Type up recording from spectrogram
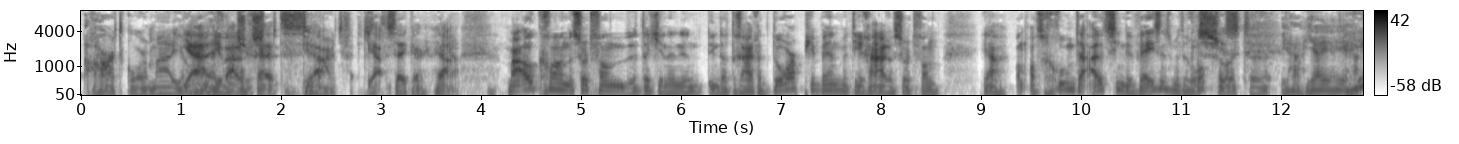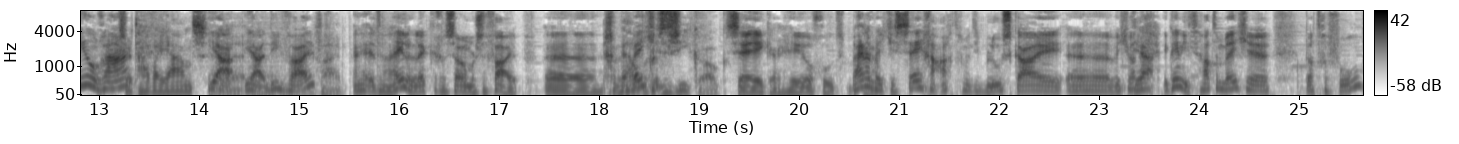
hardcore Mario ja, die waren vet. Die ja. waren vet. Ja, zeker. Ja. Ja. Maar ook gewoon een soort van dat je in, in dat rare dorpje bent met die rare soort van ja, van als groente uitziende wezens met Een rokjes. soort, eh, ja, ja, ja, ja. Heel raar. Een soort Hawaïaanse ja, eh, ja, die vibe. het een hele lekkere zomerse vibe. Een Geweldige beetje- muziek ook. Zeker, heel goed. Bijna Ja. een beetje Sega-achtig met die Blue Sky. weet je? Ja. Ik weet niet, had een beetje dat gevoel.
